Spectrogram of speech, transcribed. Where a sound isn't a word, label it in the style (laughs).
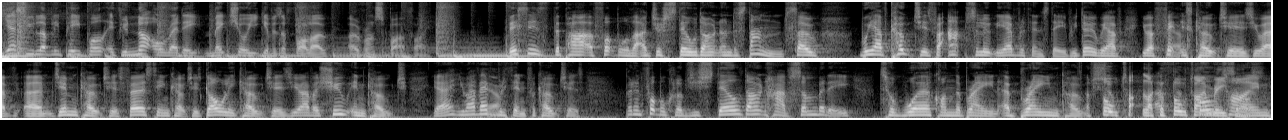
Yes, you lovely people, if you're not already, make sure you give us a follow over on Spotify. This is the part of football that I just still don't understand. So we have coaches for absolutely everything, Steve. We do. We have you have fitness coaches, you have um, gym coaches, first team coaches, goalie coaches. You have a shooting coach. Yeah, you have everything for coaches. But in football clubs, you still don't have somebody to work on the brain, a brain coach, A full like a full-time resource.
